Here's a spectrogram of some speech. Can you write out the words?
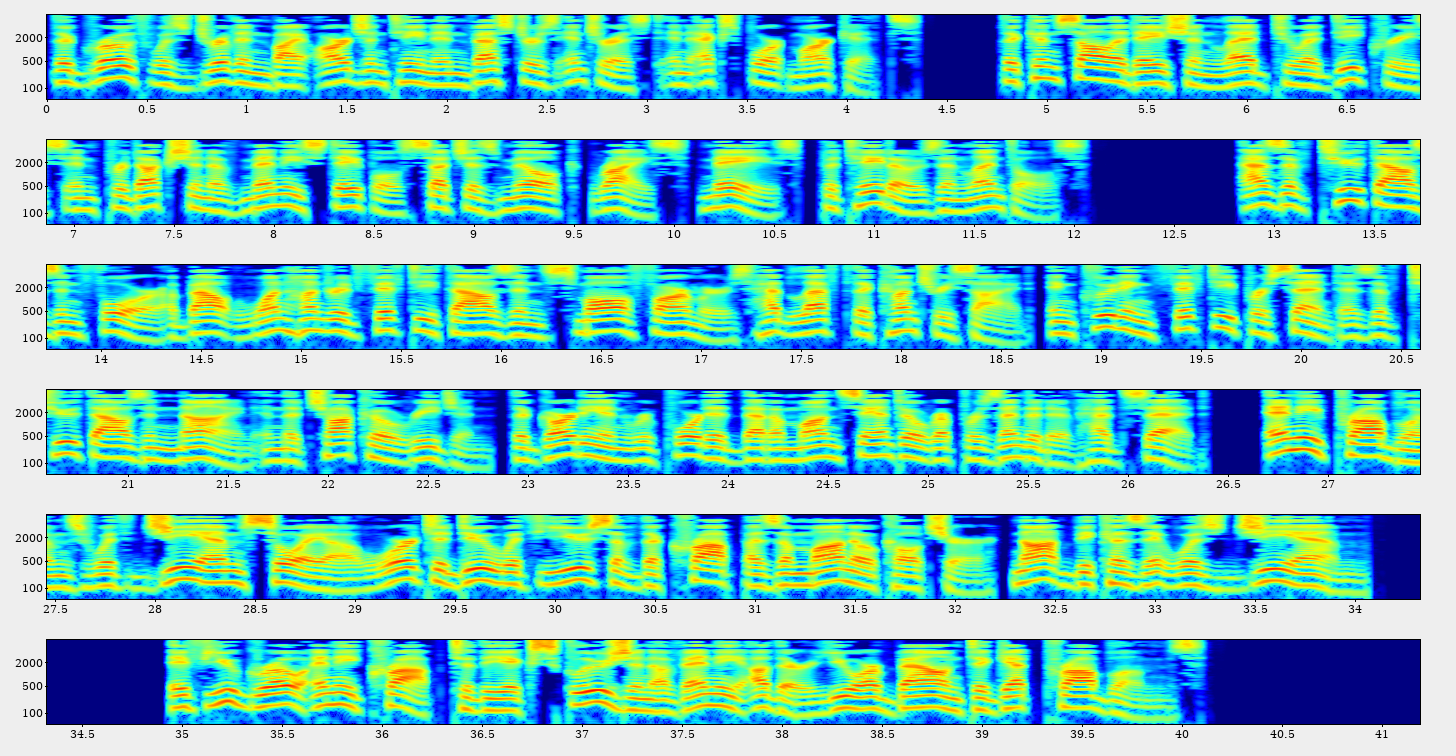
The growth was driven by Argentine investors' interest in export markets. The consolidation led to a decrease in production of many staples such as milk, rice, maize, potatoes and lentils. As of 2004 about 150,000 small farmers had left the countryside, including 50% as of 2009 in the Chaco region. The Guardian reported that a Monsanto representative had said, any problems with GM soya were to do with use of the crop as a monoculture, not because it was GM. If you grow any crop to the exclusion of any other you are bound to get problems.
